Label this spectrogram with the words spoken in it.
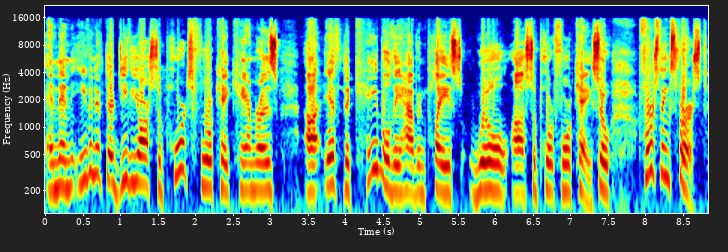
and then even if their DVR supports 4K cameras, uh, if the cable they have in place will uh, support 4K. So first things first,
